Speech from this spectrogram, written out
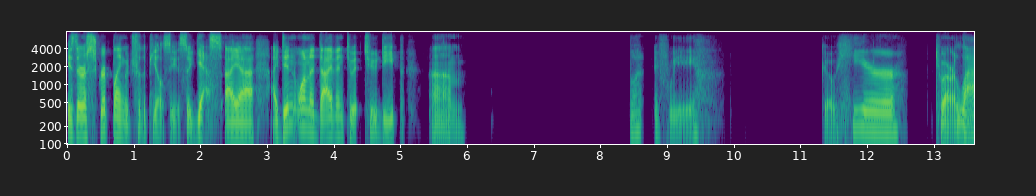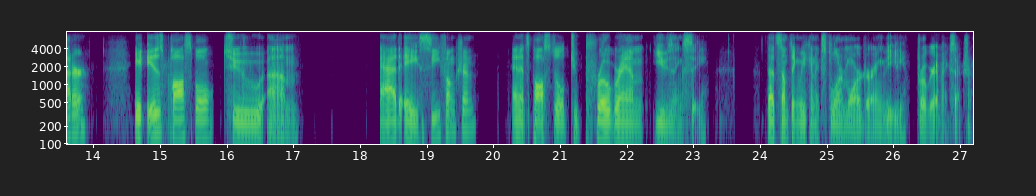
Is there a script language for the PLCs? So yes, I uh, I didn't want to dive into it too deep, um, but if we go here to our ladder, it is possible to um, add a C function, and it's possible to program using C. That's something we can explore more during the programming section.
